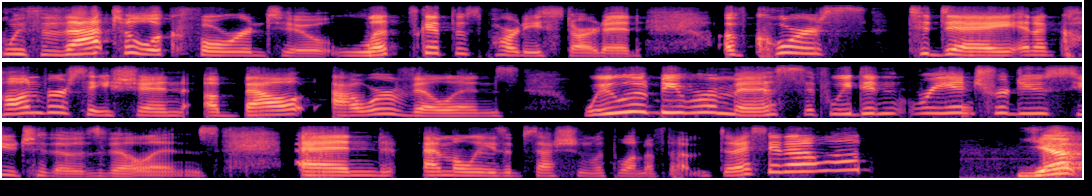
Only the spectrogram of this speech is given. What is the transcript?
with that to look forward to, let's get this party started. Of course, today, in a conversation about our villains, we would be remiss if we didn't reintroduce you to those villains and Emily's obsession with one of them. Did I say that out loud? Yep,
